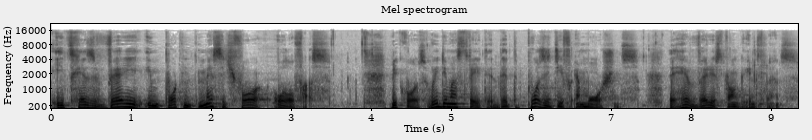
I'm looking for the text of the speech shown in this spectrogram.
It has a very important message for all of us. Because we demonstrated that positive emotions, they have very strong influence.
